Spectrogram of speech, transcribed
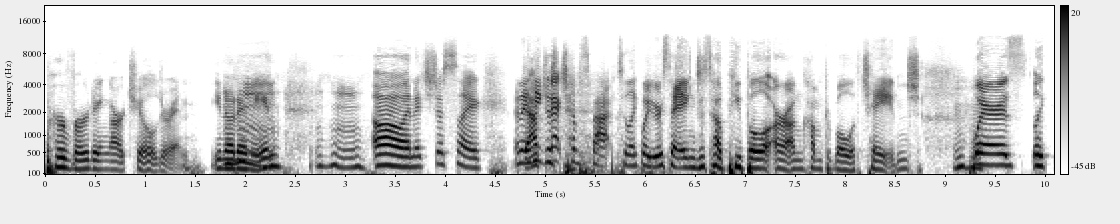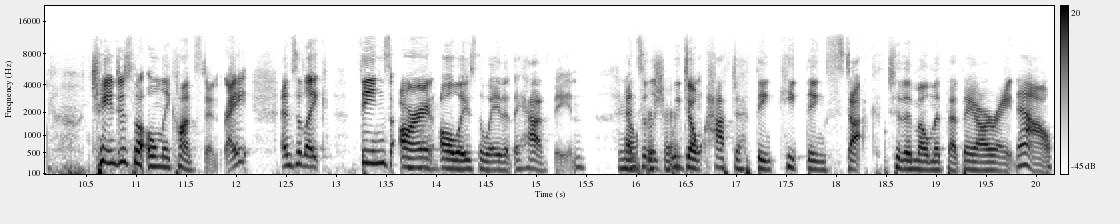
perverting our children. You know mm-hmm. what I mean? Mm-hmm. mm-hmm. Oh, and it's just like, and I think just... that comes back to like what you're saying, just how people are uncomfortable with change. Mm-hmm. Whereas like change is the only constant, right? And so like things aren't mm-hmm. always the way that they have been. No, and so like sure. we don't have to think keep things stuck to the moment that they are right now.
